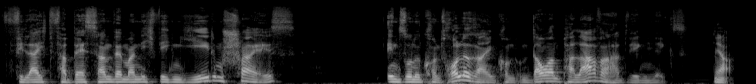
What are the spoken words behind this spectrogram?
vielleicht verbessern, wenn man nicht wegen jedem Scheiß in so eine Kontrolle reinkommt und dauernd Palaver hat wegen nichts. Ja.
